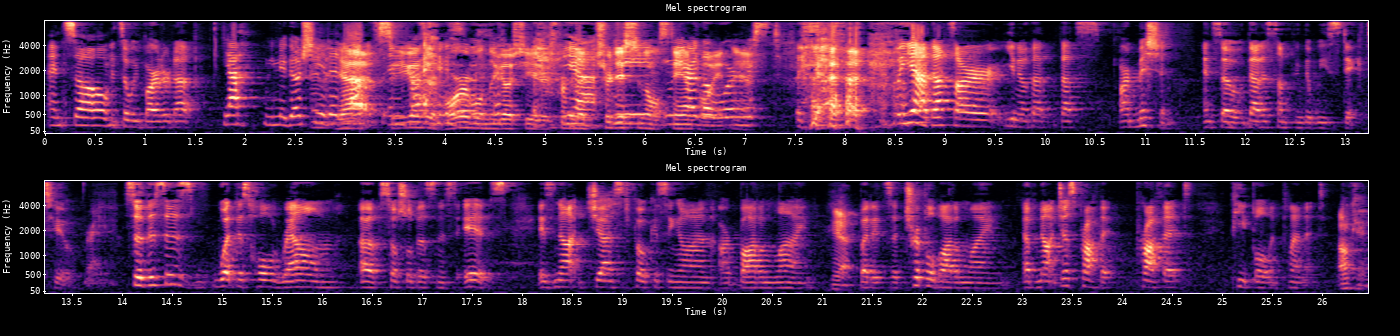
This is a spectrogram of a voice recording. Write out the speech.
And so And so we bartered up. Yeah, we negotiated Yeah, so you guys are horrible negotiators from Yeah, the traditional we, standpoint. We are the yeah. worst. But yeah, that's our you know that that's our mission, and so that is something that we stick to. Right. So this is what this whole realm of social business is is not just focusing on our bottom line, Yeah. but it's a triple bottom line of not just profit, profit, people and planet. Okay,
